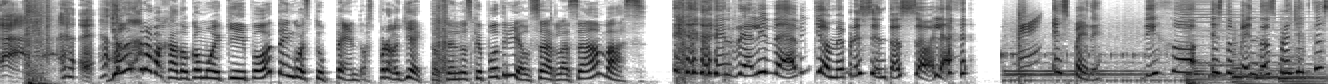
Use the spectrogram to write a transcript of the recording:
¿Ya han trabajado como equipo? Tengo estupendos proyectos en los que podría usarlas ambas. En realidad, yo me presento sola. Espere, ¿dijo estupendos proyectos?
